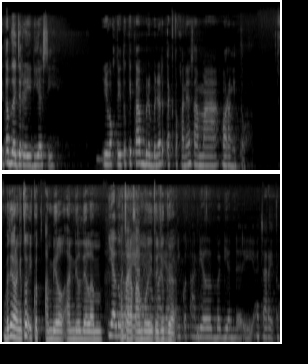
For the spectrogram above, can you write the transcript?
kita belajar dari dia sih jadi waktu itu kita benar-benar tektokannya sama orang itu. Berarti orang itu ikut ambil andil dalam Iya lumayan. Acara kamu itu juga? Ikut andil bagian dari acara itu.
